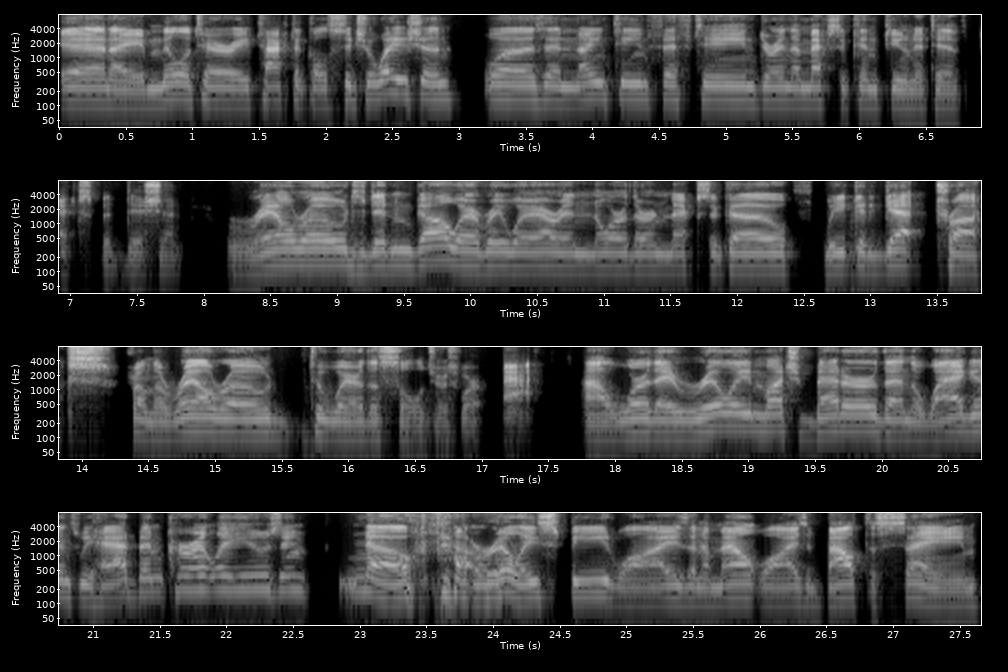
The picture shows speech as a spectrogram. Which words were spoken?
in a military tactical situation was in 1915 during the Mexican punitive expedition. Railroads didn't go everywhere in northern Mexico. We could get trucks from the railroad to where the soldiers were at. Uh, were they really much better than the wagons we had been currently using? No, not really. Speed wise and amount wise, about the same.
